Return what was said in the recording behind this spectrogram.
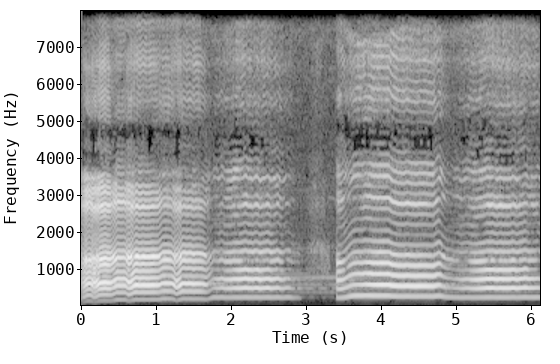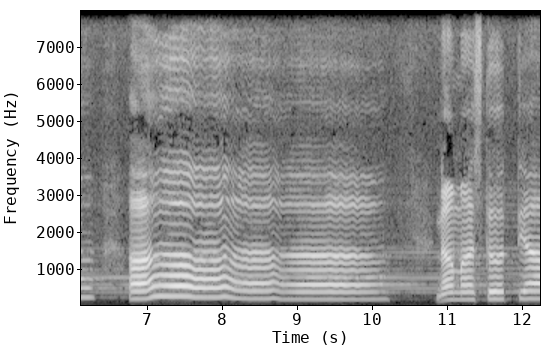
आ नमस्तुत्या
